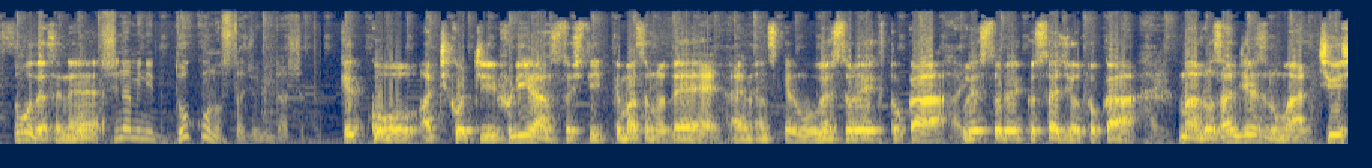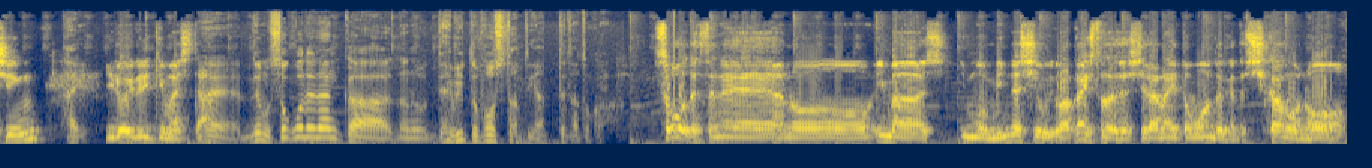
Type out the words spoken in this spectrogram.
そうですね。ちなみにどこのスタジオにいらっしゃったの？結構あっちこっちフリーランスとして行ってますので、はいはい。あれなんですけどもウエストレイクとか、はい。ウエストレイクスタジオとか、はい。まあロサンゼルスのまあ中心？はい、いろいろ行きました、ええ。でもそこでなんかあのデビッド・フォスターとやってたとか。そうですね。あのー今しもうみんなし若い人たちは知らないと思うんだけどシカゴの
